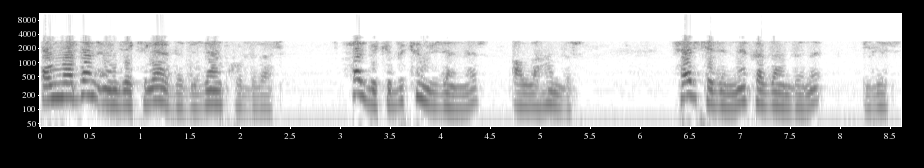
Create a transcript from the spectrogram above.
Onlardan öncekiler de düzen kurdular. Halbuki bütün düzenler Allah'ındır. Herkesin ne kazandığını bilir.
